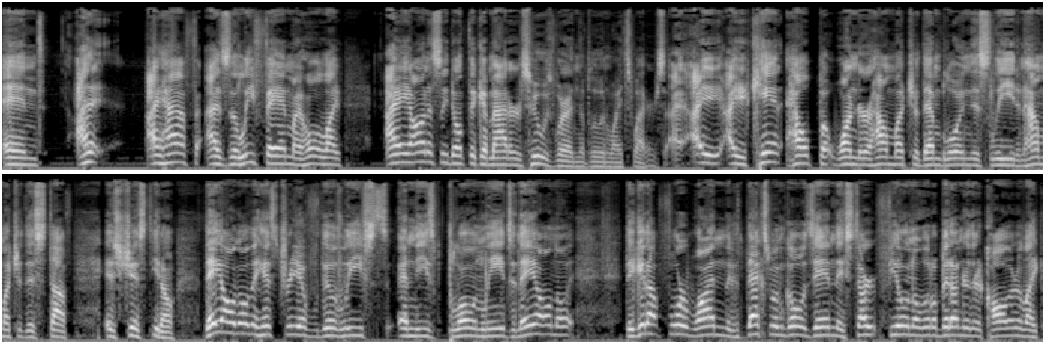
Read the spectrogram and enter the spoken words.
and I, I have as a Leaf fan my whole life. I honestly don't think it matters who is wearing the blue and white sweaters. I, I, I, can't help but wonder how much of them blowing this lead and how much of this stuff is just, you know, they all know the history of the Leafs and these blown leads, and they all know they get up 4 1. The next one goes in. They start feeling a little bit under their collar. Like,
